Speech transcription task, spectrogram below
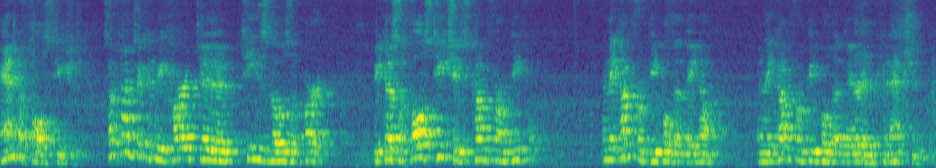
and the false teachers. Sometimes it can be hard to tease those apart because the false teachings come from people. And they come from people that they know. And they come from people that they're in connection with.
